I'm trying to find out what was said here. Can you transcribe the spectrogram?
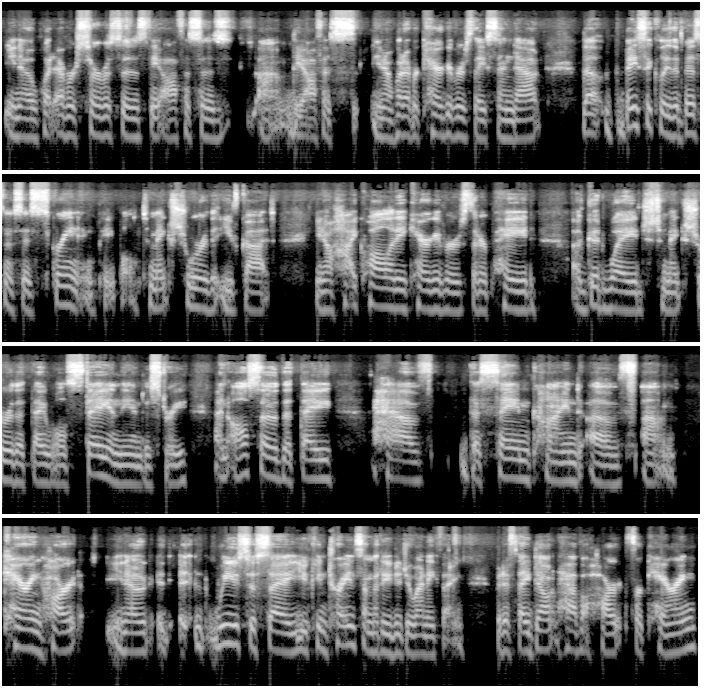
you know, whatever services the offices, um, the office, you know, whatever caregivers they send out, the, basically the business is screening people to make sure that you've got, you know, high quality caregivers that are paid a good wage to make sure that they will stay in the industry and also that they have the same kind of um, caring heart. You know, it, it, we used to say you can train somebody to do anything, but if they don't have a heart for caring,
